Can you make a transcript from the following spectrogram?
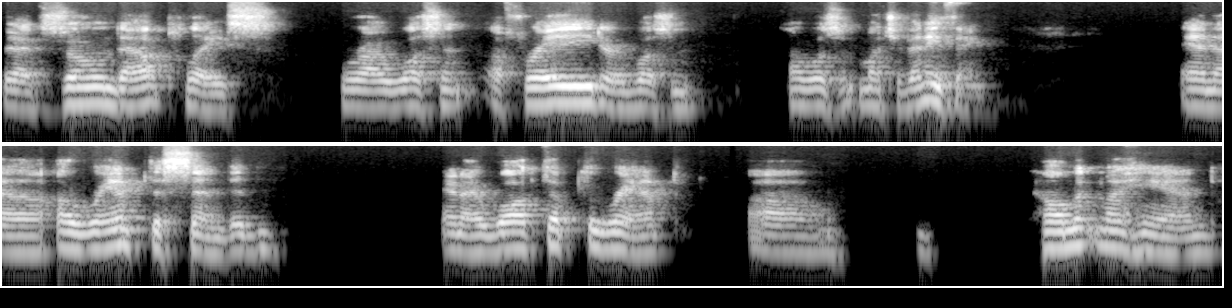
that zoned out place where I wasn't afraid or wasn't I wasn't much of anything. And uh, a ramp descended, and I walked up the ramp, uh, helmet in my hand,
